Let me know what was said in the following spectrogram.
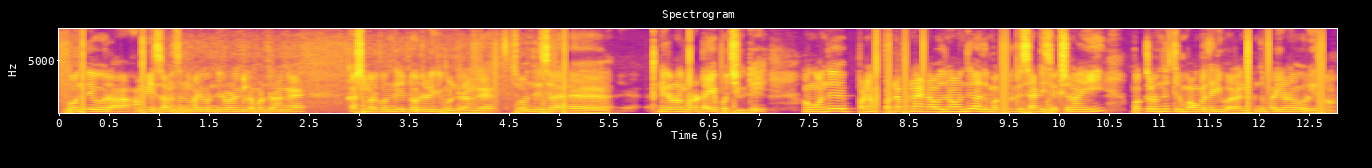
இப்போ வந்து ஒரு அமேசான்ஸ் அந்த மாதிரி ஒரு நிறுவனங்கள் பண்ணுறாங்க கஸ்டமருக்கு வந்து டோர் டெலிவரி பண்ணுறாங்க ஸோ வந்து சில நிறுவனங்களோட டைப் வச்சுக்கிட்டு அவங்க வந்து பண்ண பண்ண பண்ண என்ன ஆகுதுன்னா வந்து அது மக்களுக்கு சாட்டிஸ்ஃபேக்ஷன் ஆகி மக்கள் வந்து திரும்ப அவங்கள தேடி வராங்க. அந்த மாதிரியான ஒரு இதுதான்.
